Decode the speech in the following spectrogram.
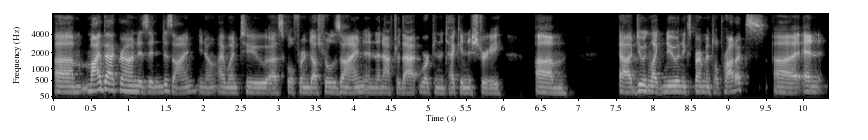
Um, my background is in design. You know, I went to uh, school for industrial design, and then after that, worked in the tech industry, um, uh, doing like new and experimental products. Uh, and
